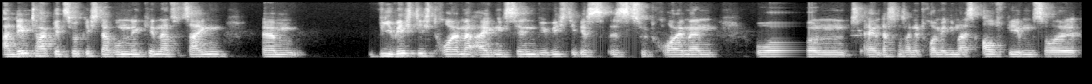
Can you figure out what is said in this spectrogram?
an dem Tag geht es wirklich darum, den Kindern zu zeigen, ähm, wie wichtig Träume eigentlich sind, wie wichtig es ist zu träumen und äh, dass man seine Träume niemals aufgeben soll,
